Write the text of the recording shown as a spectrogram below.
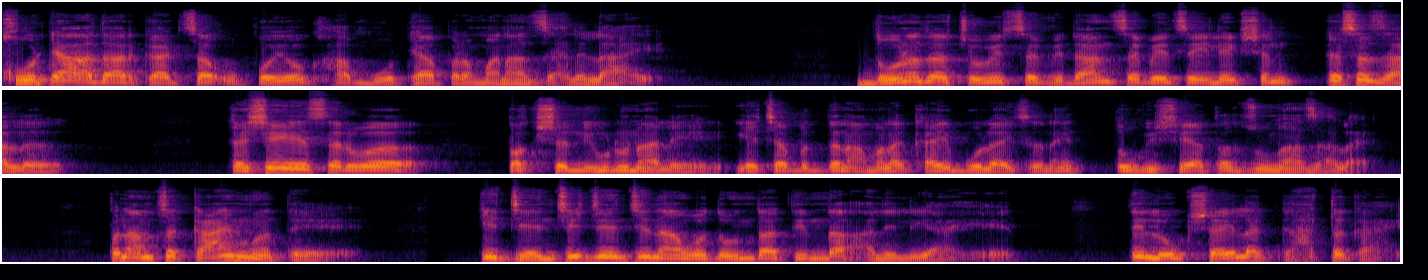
खोट्या आधार कार्डचा उपयोग हा मोठ्या प्रमाणात झालेला आहे. दोन हजार चोवीसचं विधानसभेचं इलेक्शन कसं झालं? कसे हे सर्व पक्ष निवडून आले? याच्याबद्दल आम्हाला काही बोलायचं नाही. तो विषय आता जुना झालाय. पण आमचं काय मत आहे? की ज्यांची ज्यांची नावं दोनदा तीनदा आलेली आहेत ते लोकशाहीला घातक आहे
